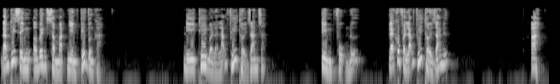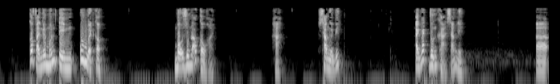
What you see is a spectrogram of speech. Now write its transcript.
Đám thí sinh ở bên sầm mặt nhìn phía Vương Khả. Đi thi mà là lãng phí thời gian sao? Tìm phụ nữ, Lại không phải lãng phí thời gian nữa. À Có phải ngươi muốn tìm U Nguyệt không? Mộ dung lão cầu hỏi. Hả? Sao người biết? Ánh mắt Vương Khả sáng lên. À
